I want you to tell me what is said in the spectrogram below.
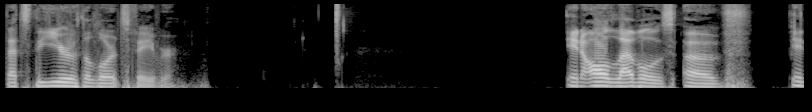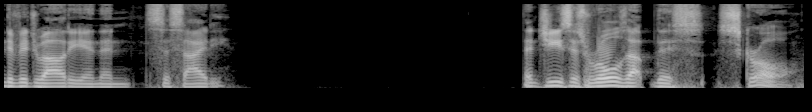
That's the year of the Lord's favor. In all levels of individuality and then society. Then Jesus rolls up this scroll.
